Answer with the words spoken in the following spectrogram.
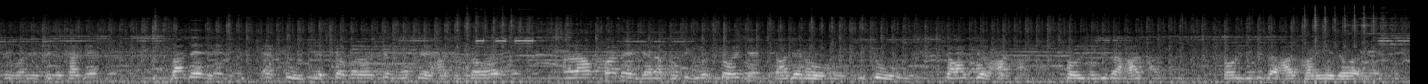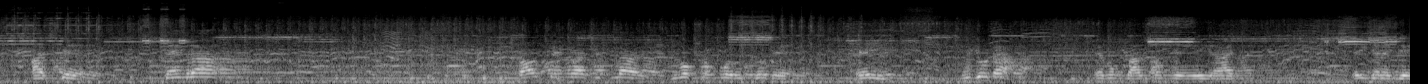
সীমা নিচে থাকে তাদের একটু চেষ্টা করা হচ্ছে, মুখে হাসি দেওয়ার আর আমপানের যারা ক্ষতিগ্রস্ত হয়েছেন, তাদেরও কিছু সাহায্যের হাত, সহযোগিতা হাত, সহযোগিতার হাত বাড়িয়ে দেওয়ার আজকে ট্যাংরা সাউথ চিতলা যুবক সংঘর উদ্যোগে এই পুজোটা এবং তার সঙ্গে এই আজ এইখানে যে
